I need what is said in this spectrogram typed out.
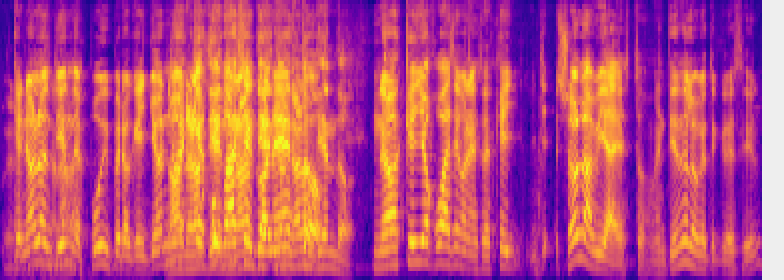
Pero Que no lo entiendes, nada. Puy, pero que yo no, No, es no que entiendo, no lo jugase con entiendo, esto. no lo entiendo. No es que yo jugase con esto, es que solo había esto. ¿Me entiendes lo que te quiero decir?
